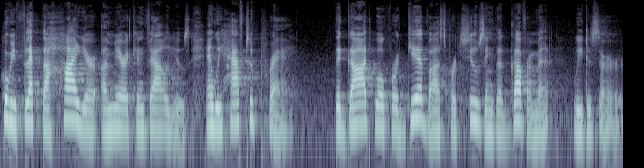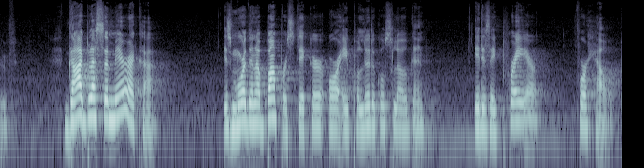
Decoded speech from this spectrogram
who reflect the higher American values. And we have to pray that God will forgive us for choosing the government we deserve. God bless America is more than a bumper sticker or a political slogan. It is a prayer for help.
